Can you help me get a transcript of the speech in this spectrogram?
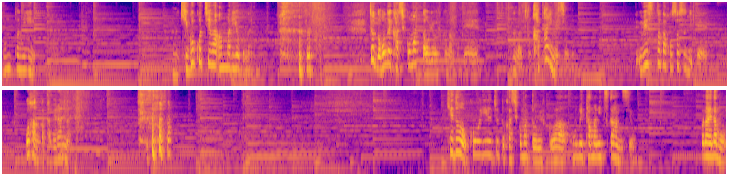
本当に着心地はあんまり良くない。ちょっと本当にかしこまったお洋服なので、なんだろう、ちょっと硬いんですよね。ウエストが細すぎて、ご飯が食べられない。けど、こういうちょっとかしこまったお洋服は、本当にたまに使うんですよ。この間も、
